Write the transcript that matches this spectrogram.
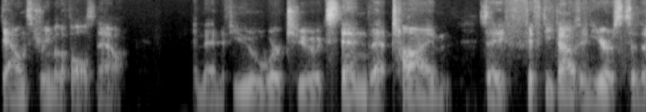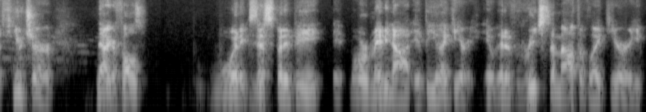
downstream of the falls now. And then if you were to extend that time, say 50,000 years to the future, Niagara Falls would exist, but it'd be, or maybe not, it'd be Lake Erie. It would have reached the mouth of Lake Erie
